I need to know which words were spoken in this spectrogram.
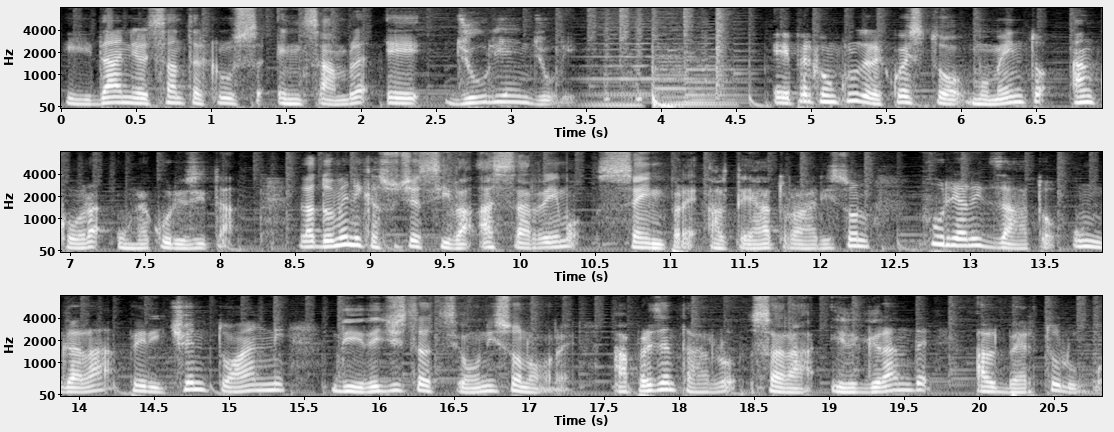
i Daniel Santa Cruz Ensemble e Julie Julie. E per concludere questo momento ancora una curiosità. La domenica successiva a Sanremo, sempre al Teatro Harrison, fu realizzato un galà per i 100 anni di registrazioni sonore. A presentarlo sarà il grande Alberto Lupo.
